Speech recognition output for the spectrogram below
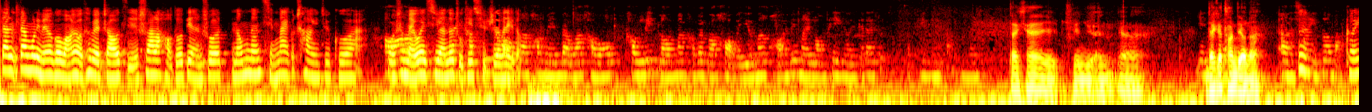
弹弹幕里面有个网友特别着急，刷了好多遍，说能不能请麦克唱一句歌啊，或者是《美味奇缘》的主题曲之类的。 คอมเมนต์แบบว่าเขาเขารีบร้อนมากเขาแบบว่าขอมาเยอะมากขอให้พี่ไม้ร้องเพลงเลยก็ได้สักสักเพลงให้ฟังได้ไหม 大概圆圆呃，ได้แค่ท่อนเดียวนะ เออช่างอีกตัวแบบ 可以，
